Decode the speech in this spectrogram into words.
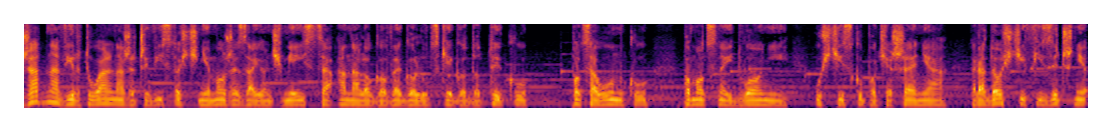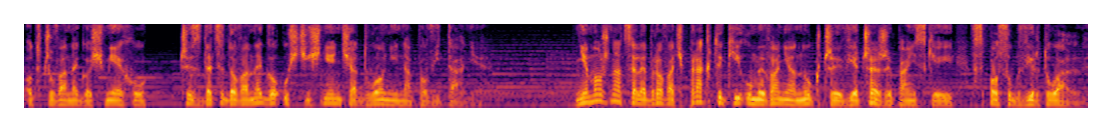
Żadna wirtualna rzeczywistość nie może zająć miejsca analogowego ludzkiego dotyku, pocałunku, pomocnej dłoni, uścisku pocieszenia, radości fizycznie odczuwanego śmiechu czy zdecydowanego uściśnięcia dłoni na powitanie. Nie można celebrować praktyki umywania nóg czy wieczerzy pańskiej w sposób wirtualny.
